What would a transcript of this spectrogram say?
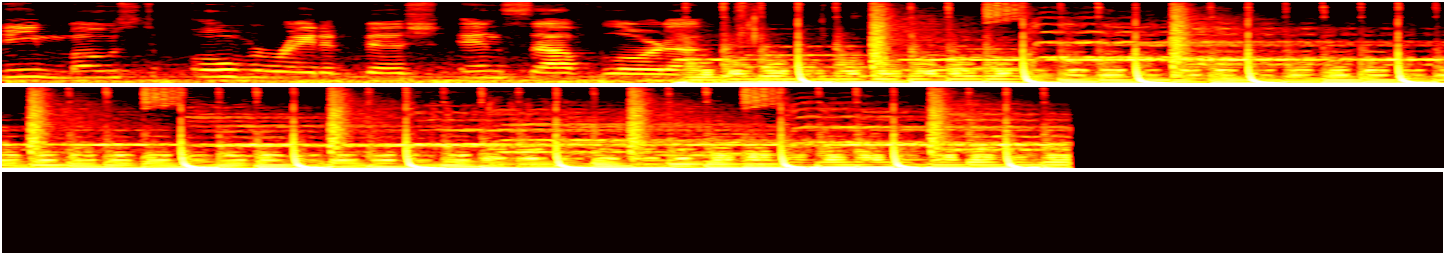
the most overrated fish in South Florida.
